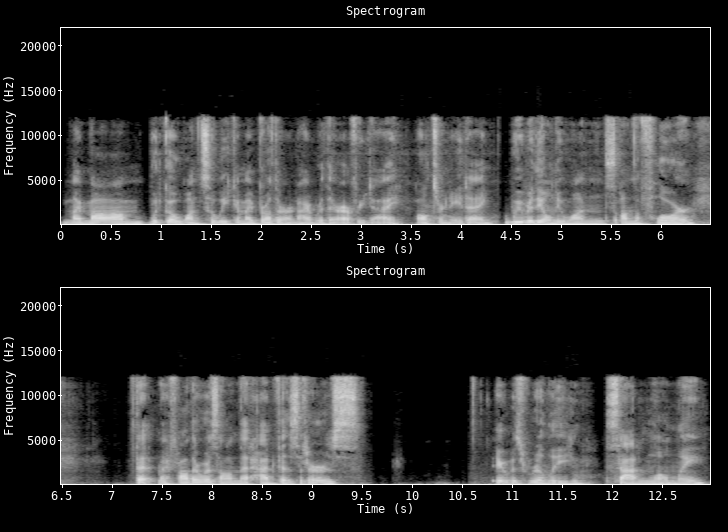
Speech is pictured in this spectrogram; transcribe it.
my mom would go once a week and my brother and I were there every day, alternating. We were the only ones on the floor that my father was on that had visitors. It was really sad and lonely.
